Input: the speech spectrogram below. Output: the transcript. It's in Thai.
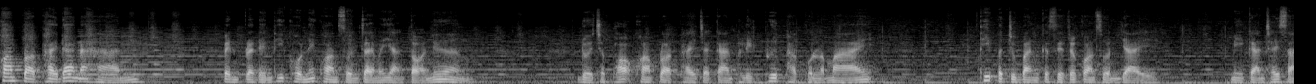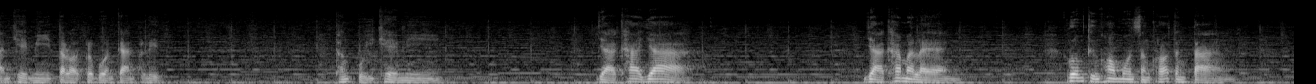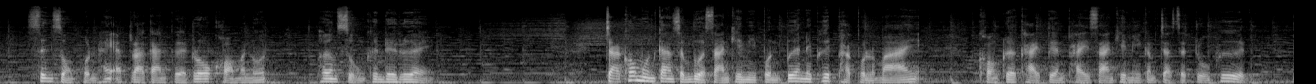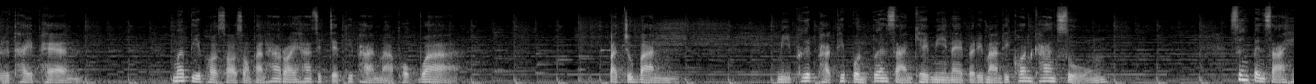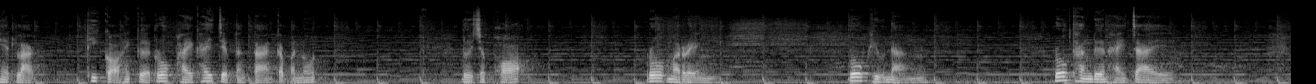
ความปลอดภัยด้านอาหาร เป็นประเด็นที่คนให้ความสนใจมาอย่างต่อเนื่อง โดยเฉพาะความปลอดภัยจากการผลิตพืชผักผลไม้ ที่ปัจจุบันเกษตรกรส่วนใหญ่ มีการใช้สารเคมีตลอดกระบวนการผลิต ทั้งปุ๋ยเคมี ยาฆ่าหญ้า ยาฆ่าแมลง รวมถึงฮอร์โมนสังเคราะห์ต่างๆ ซึ่งส่งผลให้อัตราการเกิดโรคของมนุษย์ เพิ่มสูงขึ้นเรื่อยๆ จากข้อมูลการสำรวจสารเคมีปนเปื้อนในพืชผักผลไม้ ของเครือข่ายเตือนภัยสารเคมีกำจัดศัตรูพืช หรือไทยแพน เมื่อปีพศ 2557 ที่ผ่านมาพบว่า ปัจจุบัน มีพืชผักที่ปนเปื้อนสารเคมีในปริมาณที่ค่อนข้างสูง ซึ่งเป็นสาเหตุหลักที่ก่อให้เกิดโรคภัยไข้เจ็บต่างๆ กับมนุษย์ โดยเฉพาะ โรคมะเร็ง โรคผิวหนัง โรคทางเดินหายใจ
